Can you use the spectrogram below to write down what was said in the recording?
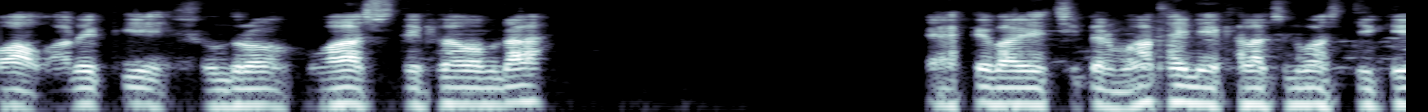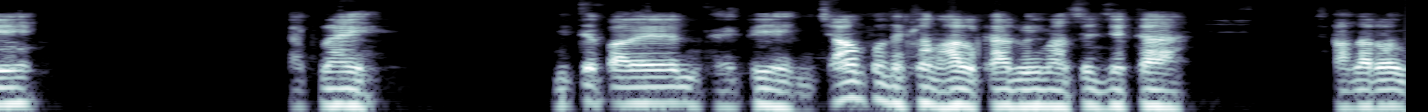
ওয়াও আরও একটি সুন্দর ওয়াশ দেখলাম আমরা। একেবারে ছিপের মাথায় নিয়ে খেলাচ্ছেন মাছটিকে একলাই নিতে পারেন, একটি জাম্পও দেখলাম হালকা রুই মাছের যেটা সাধারণ।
